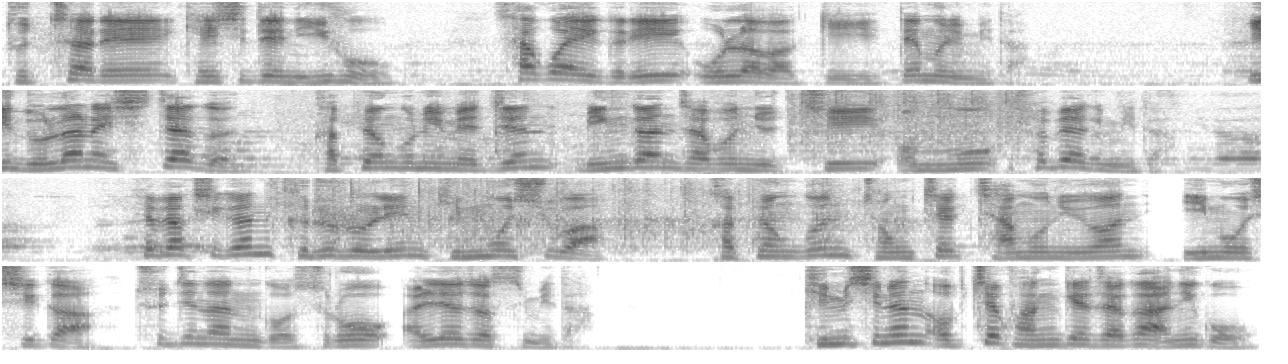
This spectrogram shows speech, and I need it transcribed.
두 차례 게시된 이후 사과의 글이 올라왔기 때문입니다. 이 논란의 시작은 가평군이 맺은 민간 자본 유치 업무 협약입니다. 협약식은 글을 올린 김모 씨와 가평군 정책 자문위원 이모 씨가 추진한 것으로 알려졌습니다. 김 씨는 업체 관계자가 아니고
